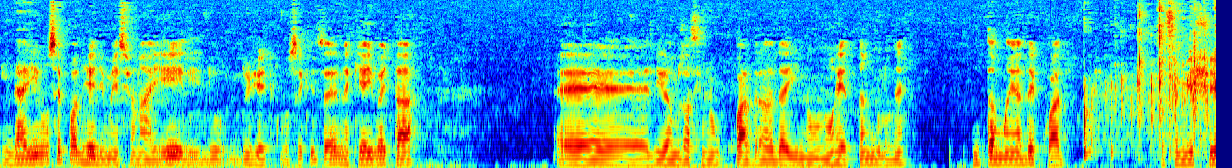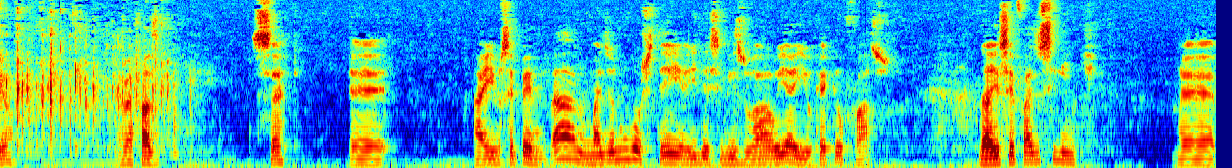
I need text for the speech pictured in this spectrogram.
E daí você pode redimensionar ele do, do jeito que você quiser, né? Que aí vai estar, tá, é, digamos assim, num quadrado aí, num, num retângulo, né? Um tamanho adequado. Você mexer, ó, vai fazer, certo? É, aí você pergunta, ah, mas eu não gostei aí desse visual, e aí, o que é que eu faço? Daí você faz o seguinte, é,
